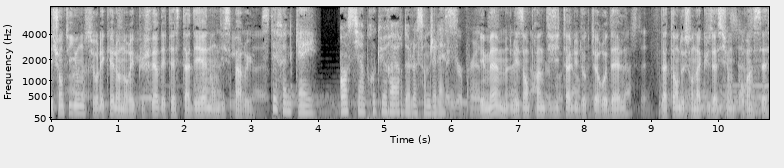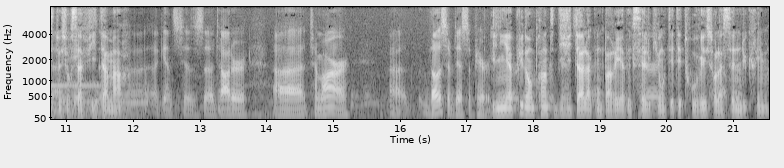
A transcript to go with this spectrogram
échantillons sur lesquels on aurait pu faire des tests ADN ont disparu. Stephen Kay, ancien procureur de Los Angeles. Et même les empreintes digitales du docteur Odell, datant de son accusation pour inceste sur sa fille Tamar. Il n'y a plus d'empreintes digitales à comparer avec celles qui ont été trouvées sur la scène du crime.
